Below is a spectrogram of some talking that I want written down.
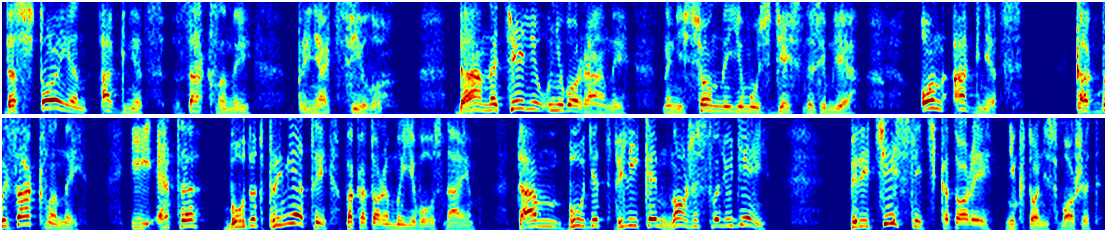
Достоин агнец закланный принять силу. Да, на теле у него раны, нанесенные ему здесь на земле. Он агнец, как бы закланный, и это будут приметы, по которым мы его узнаем. Там будет великое множество людей – перечислить которые никто не сможет,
